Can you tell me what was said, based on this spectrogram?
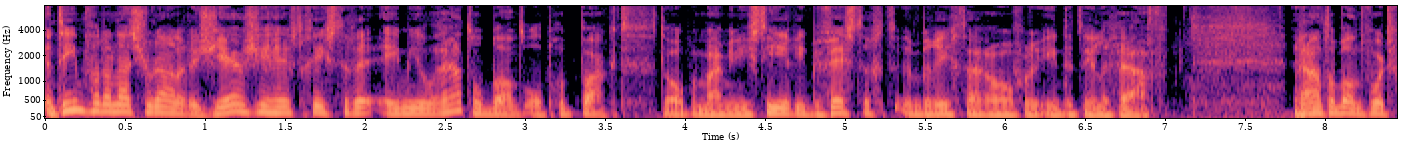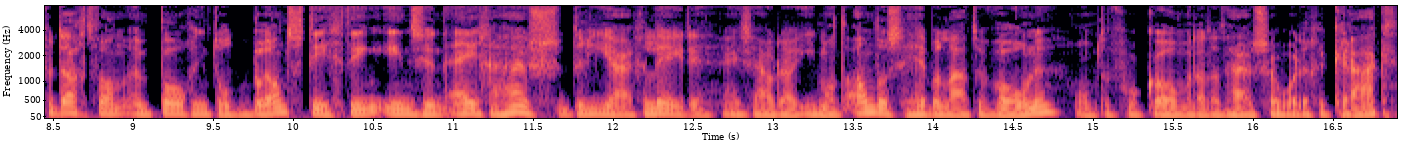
Een team van de Nationale Recherche heeft gisteren Emiel Ratelband opgepakt. Het Openbaar Ministerie bevestigt een bericht daarover in de Telegraaf. Ratelband wordt verdacht van een poging tot brandstichting in zijn eigen huis drie jaar geleden. Hij zou daar iemand anders hebben laten wonen om te voorkomen dat het huis zou worden gekraakt.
